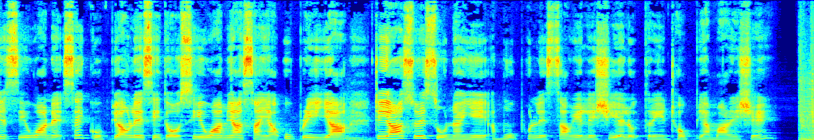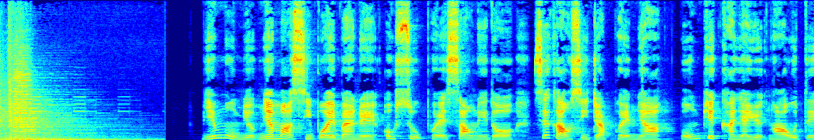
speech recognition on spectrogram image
ရစေဝါနဲ့စိတ်ကိုပြောင်းလဲစေသောစေဝါများဆိုင်ရာဥပဒေအရတရားစွဲဆိုနိုင်ရေးအမှုဖွင့်လှစ်ဆောင်ရွက်လက်ရှိရလို့သတင်းထုတ်ပြန်ပါတယ်ရှင်။ မြင်းမှုမြို့မြန်မာစီးပွားရေးဘဏ်တွင်အုပ်စုဖွဲ့စောင့်နေသောစစ်ကောင်စီတပ်ဖွဲ့များဘုံပစ်ခံရ၍9ဦးသေ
